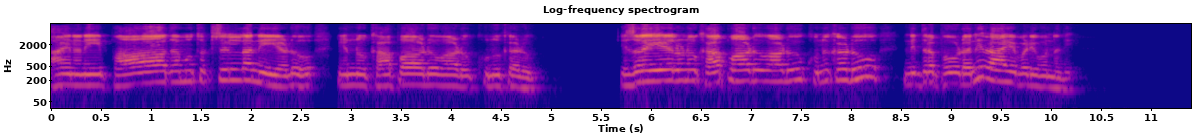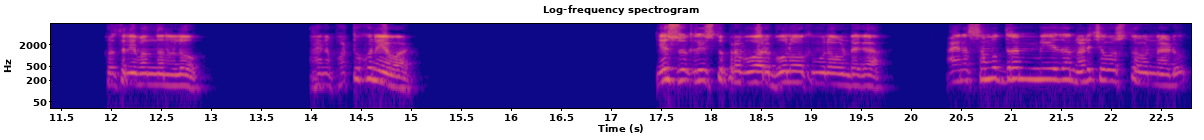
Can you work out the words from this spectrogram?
ఆయన నీ పాదము తుట్రిల్లనీయడు నిన్ను కాపాడువాడు కునుకడు. ఇజ్రాయేలును కాపాడువాడు కునుకడు నిద్రపోడని రాయబడి ఉన్నది. కృత నిబంధనలో ఆయన పట్టుకునేవాడు. యేసుక్రీస్తు ప్రభువారు భూలోకములో ఉండగా ఆయన సముద్రం మీద నడిచి వస్తూ ఉన్నాడు.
